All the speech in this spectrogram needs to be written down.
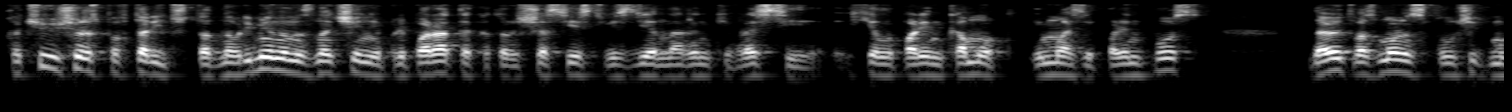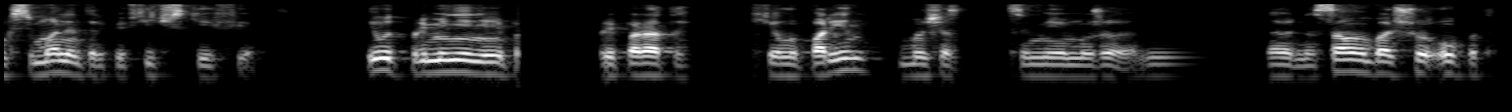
Хочу еще раз повторить, что одновременное назначение препарата, который сейчас есть везде на рынке в России, хелопарин комод и мази паринпоз, дает возможность получить максимальный терапевтический эффект. И вот применение препарата хелопарин, мы сейчас имеем уже, наверное, самый большой опыт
